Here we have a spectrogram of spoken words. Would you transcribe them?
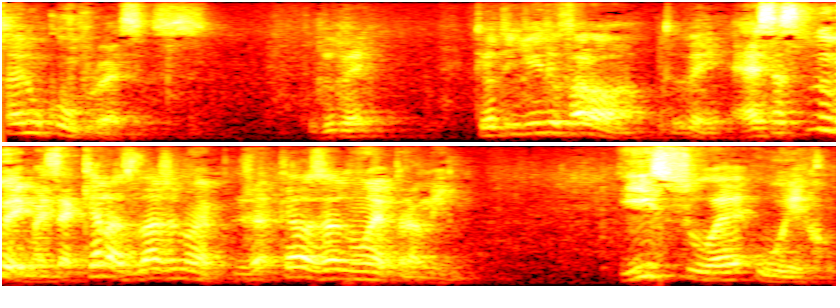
eu não cumpro essas. Tudo bem. Tem outro indivíduo que fala, ó, tudo bem, essas tudo bem, mas aquelas lá já não é, já, aquelas já não é para mim. Isso é o erro.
